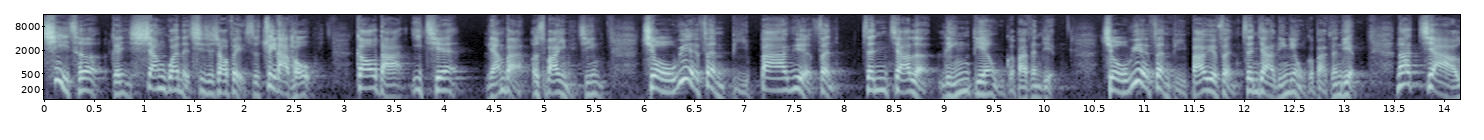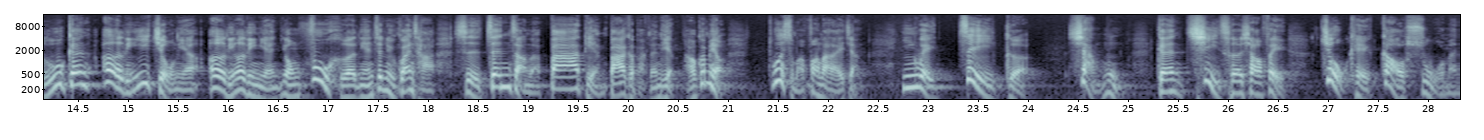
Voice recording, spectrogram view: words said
汽车跟相关的汽车消费是最大头，高达一千。两百二十八亿美金，九月份比八月份增加了零点五个百分点。九月份比八月份增加零点五个百分点。那假如跟二零一九年、二零二零年用复合年增率观察，是增长了八点八个百分点。好，看没有？为什么放大来讲？因为这个项目跟汽车消费就可以告诉我们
